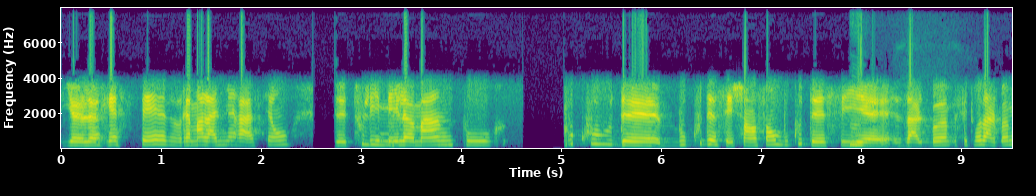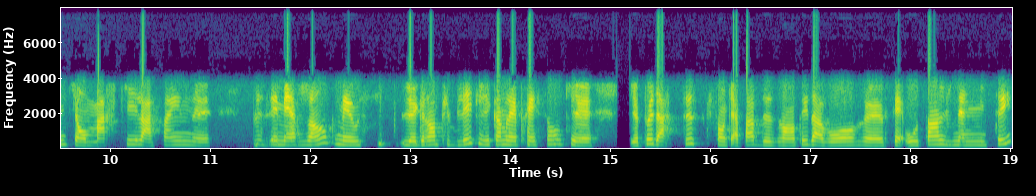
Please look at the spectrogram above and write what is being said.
il y a le respect, vraiment l'admiration de tous les mélomanes pour beaucoup de beaucoup de ses chansons, beaucoup de ses euh, albums, ces trois albums qui ont marqué la scène plus émergente, mais aussi le grand public. J'ai comme l'impression que il y a peu d'artistes qui sont capables de se vanter d'avoir euh, fait autant l'unanimité.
